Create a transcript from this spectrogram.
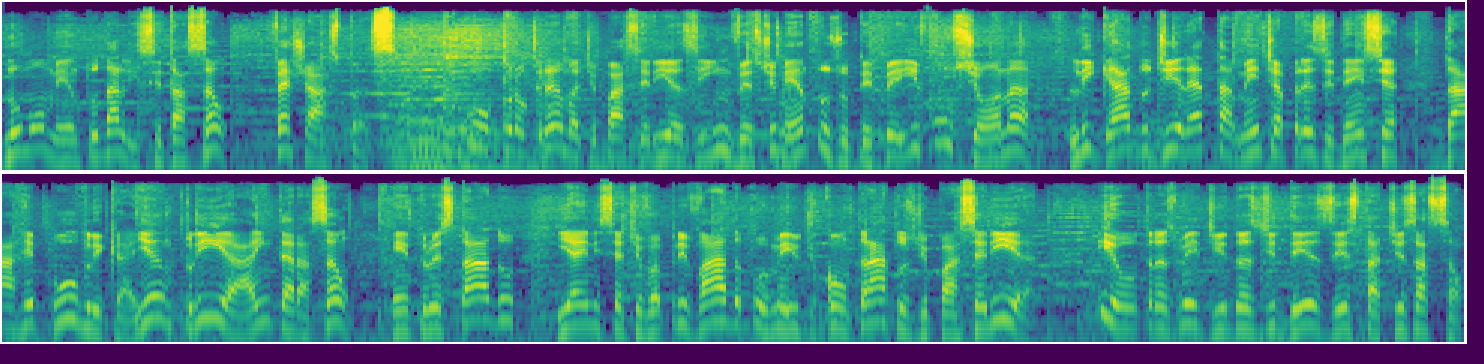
no momento da licitação. Fecha aspas. O Programa de Parcerias e Investimentos, o PPI, funciona ligado diretamente à presidência da República e amplia a interação entre o Estado e a iniciativa privada por meio de contratos de parceria e outras medidas de desestatização.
